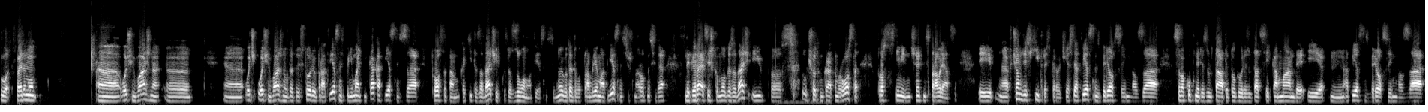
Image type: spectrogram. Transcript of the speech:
Вот, поэтому э, очень важно э, э, очень, очень важно вот эту историю про ответственность понимать не как ответственность за просто там какие-то задачи или какую-то зону ответственности, но и вот эта вот проблема ответственности, что народ на себя набирает слишком много задач и э, с учетом кратного роста просто с ними начинает не справляться. И э, в чем здесь хитрость, короче? Если ответственность берется именно за совокупный результат, итоговый результат всей команды, и ответственность берется именно за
